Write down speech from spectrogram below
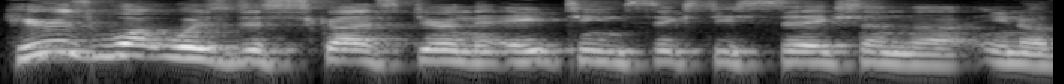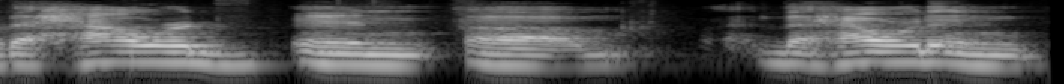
here's what was discussed during the 1866 and the you know the Howard and um, the Howard and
